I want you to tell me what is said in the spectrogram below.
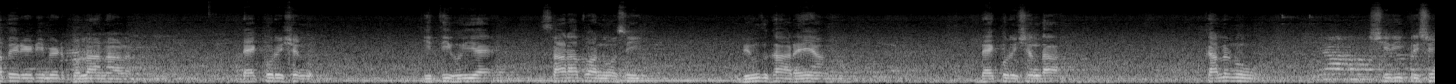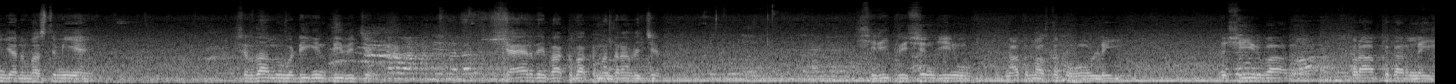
ਅਤੇ ਰੈਡੀਮੇਡ ਫੁੱਲਾਂ ਨਾਲ ਡੈਕੋਰੇਸ਼ਨ ਕੀਤੀ ਹੋਈ ਹੈ। ਸਾਰਾ ਤੁਹਾਨੂੰ ਅਸੀਂ ਵਿਊ ਦਿਖਾ ਰਹੇ ਹਾਂ। ਡੈਕੋਰੇਸ਼ਨ ਦਾ। ਕੱਲ ਨੂੰ ਸ਼੍ਰੀ ਕ੍ਰਿਸ਼ਨ ਜਨਮ ਅਸ਼ਟਮੀ ਹੈ। ਸ਼ਰਧਾਲੂ ਵੱਡੀ ਗਿਣਤੀ ਵਿੱਚ, ਸ਼ਹਿਰ ਦੇ ਵੱਖ-ਵੱਖ ਮੰਦਰਾਂ ਵਿੱਚ ਸ਼੍ਰੀ ਕ੍ਰਿਸ਼ਨ ਜੀ ਨੂੰ ਨਤਮਸਤਕ ਹੋਣ ਲਈ ਅਸ਼ੀਰਵਾਦ ਪ੍ਰਾਪਤ ਕਰਨ ਲਈ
